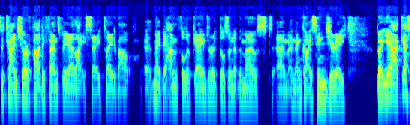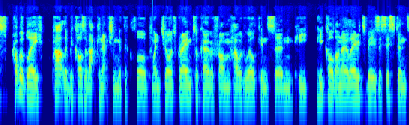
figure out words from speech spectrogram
to try and shore up our defence. But yeah, like you say, played about uh, maybe a handful of games or a dozen at the most, um, and then got his injury. But yeah, I guess probably partly because of that connection with the club. When George Graham took over from Howard Wilkinson, he he called on O'Leary to be his assistant.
